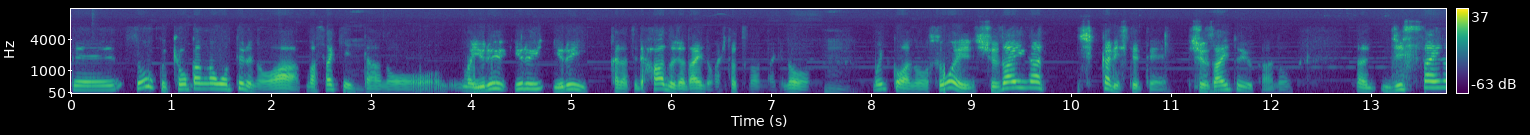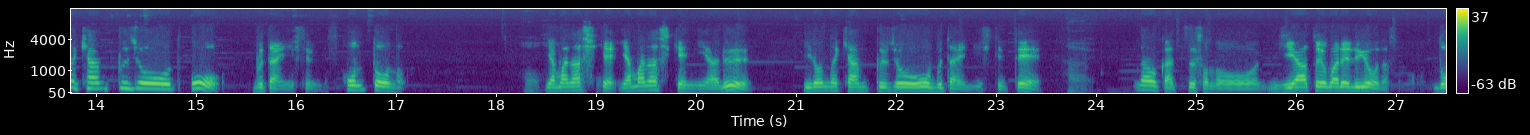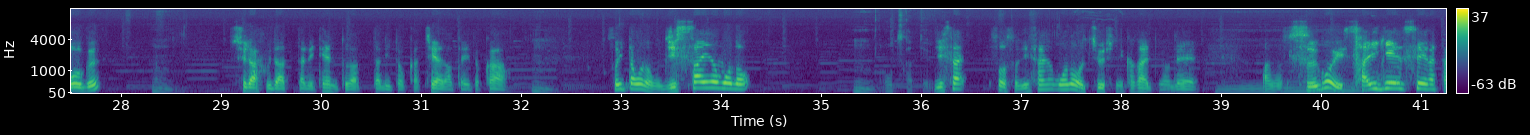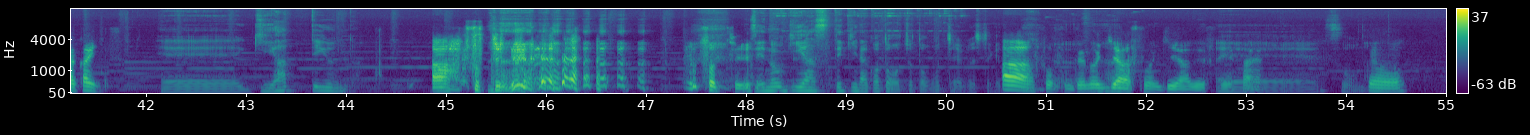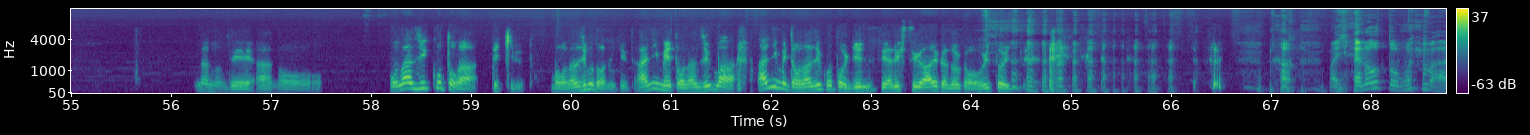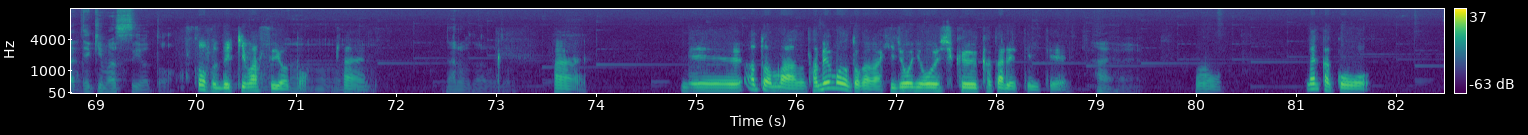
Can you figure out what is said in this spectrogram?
で、すごく共感が持ってるのは、まあ、さっき言った、あの、まあ、ゆるい、ゆるい、ゆるい形でハードじゃないのが一つなんだけど、うん。もう一個、あの、すごい取材がしっかりしてて、取材というか、あの、実際のキャンプ場を舞台にしてるんです。本当の。山梨県、山梨県にあるいろんなキャンプ場を舞台にしてて、はい。なおかつ、その、ギアと呼ばれるような、その、道具うん。シュラフだったり、テントだったりとか、チェアだったりとか、うん。そういったものも実際のもの、うん。を使ってる。実際、そうそう、実際のものを中心に書かれてるので、あの、すごい再現性が高いんです。へえ、ギアって言うんだ。ああ、そっち。そっち。ゼノギアス的なことをちょっと思っちゃいましたけど。ああ、そうそう、ゼノギアスのギアですね。えーはい。そうなんだ。うんなので、あの、同じことができると。まあ、同じことができると。アニメと同じ、まあ、アニメと同じことを現実でやる必要があるかどうかは置いといて。まあ、まあ、やろうと思えばできますよと。そうそう、できますよと。うんうんうんはい。なるほど、なるはい。で、あとは、まあ、あの食べ物とかが非常に美味しく書かれていて、ほど。はいはい。うん。なんかこ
